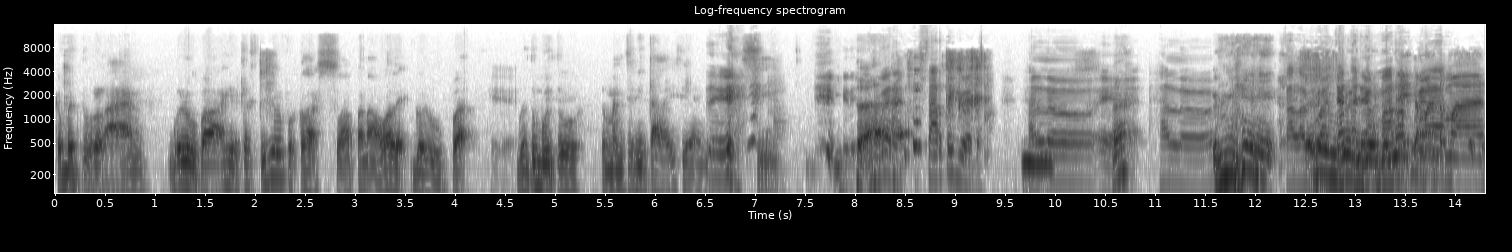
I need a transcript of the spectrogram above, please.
kebetulan gue lupa akhir kelas 7 apa kelas 8 awal ya, gue lupa. Iya. Gue tuh butuh teman cerita lah istilahnya. Iya. Sih. Gimana startnya gimana halo eh halo kalau gua chat ada yang marah teman-teman.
